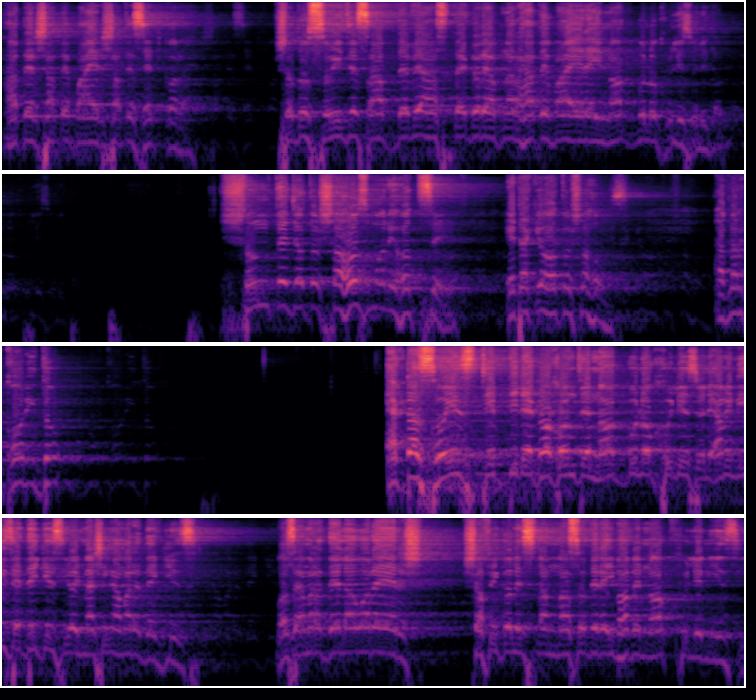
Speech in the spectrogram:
হাতের সাথে পায়ের সাথে সেট করা শুধু সুইচে চাপ দেবে, আস্তে করে আপনার হাতে পায়ের এই নখগুলো খুলে চলে যাবে। শুনতে যত সহজ মনে হচ্ছে, এটা কি অত সহজ? আপনার করি তো। একটা সুইচ টিপ দিলে কখন যে নখগুলো খুলে চলে, আমি নিজে দেখেছি, ওই মেশিন আমারে দেখিয়েছি। বসে আমরা দেলাওয়ারের শফিকুল ইসলাম মাসুদের এইভাবে নখ খুলে নিয়েছি।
